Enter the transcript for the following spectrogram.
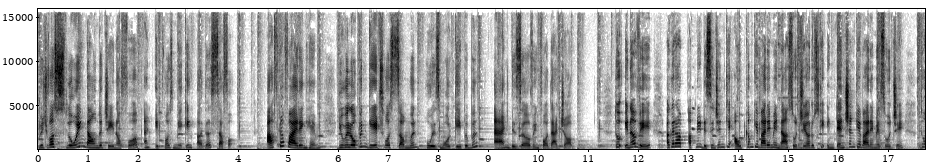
which was slowing down the chain of work and it was making others suffer. After firing him, you will open gates for someone who is more capable and deserving for that job. तो इन अ वे अगर आप अपने डिसीजन के आउटकम के बारे में ना सोचें और उसके इंटेंशन के बारे में सोचें तो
